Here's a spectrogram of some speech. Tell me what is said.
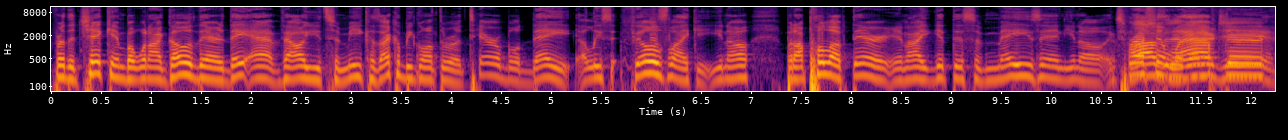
for the chicken, but when I go there, they add value to me because I could be going through a terrible day. At least it feels like it, you know. But I pull up there and I get this amazing, you know, expression, laughter. and-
